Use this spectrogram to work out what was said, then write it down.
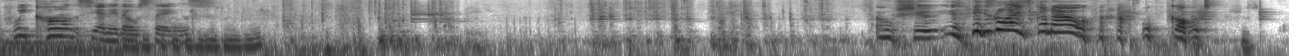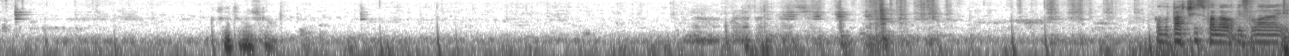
If we can't see any of those things, Oh shoot, his light's gone out! oh god. matches fell out of his light.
